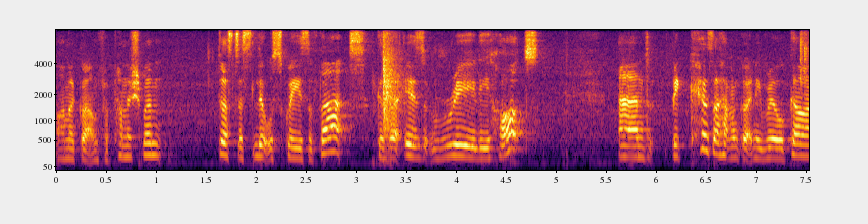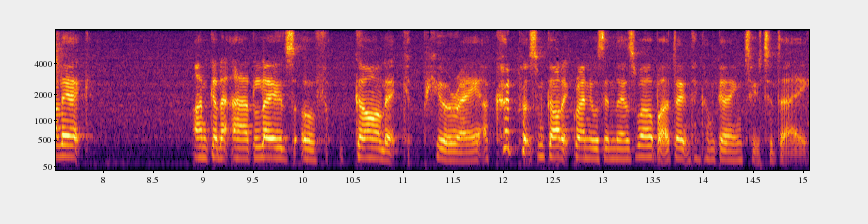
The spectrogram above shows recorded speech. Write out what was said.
I'm a glutton for punishment. Just a little squeeze of that because that is really hot. And because I haven't got any real garlic, I'm going to add loads of garlic puree. I could put some garlic granules in there as well, but I don't think I'm going to today.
